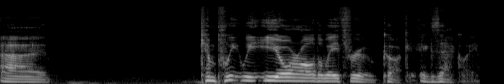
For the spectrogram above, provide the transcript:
uh, completely Eeyore all the way through. Cook, exactly.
